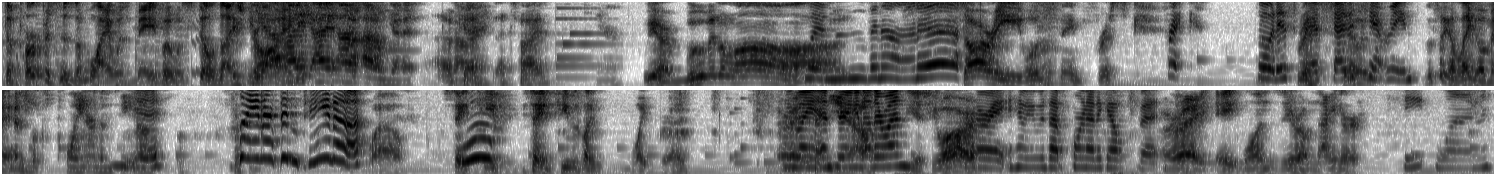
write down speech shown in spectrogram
the purposes of why it was made, but it was still a nice drawing. Yeah, I, I, I, I don't get it. okay, Sorry. that's fine. Here. We are moving along. We're moving on up. Sorry, what was his name? Frisk. Frick. Oh, it is Frisk, Frisk. I just was- can't read. Looks like a Lego man. It looks plainer than Tina. Yeah. Plainer than Tina. Wow. You saying Woof. Tina? You saying Tina's like white bread? All Am I entering Yeah. another one? Yes, you are. All right, hit me with that pornetic alphabet. All right. Eight one zero niner. Eight one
